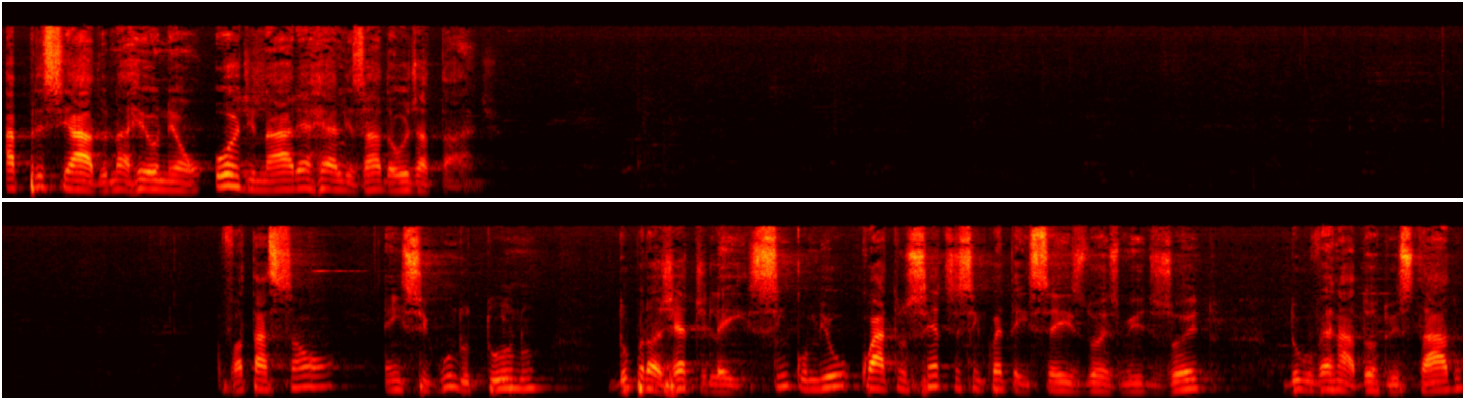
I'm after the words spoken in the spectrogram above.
apreciado na reunião ordinária realizada hoje à tarde. Votação em segundo turno do projeto de lei 5.456-2018 do governador do Estado,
